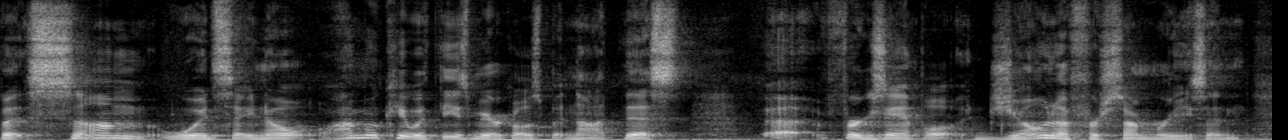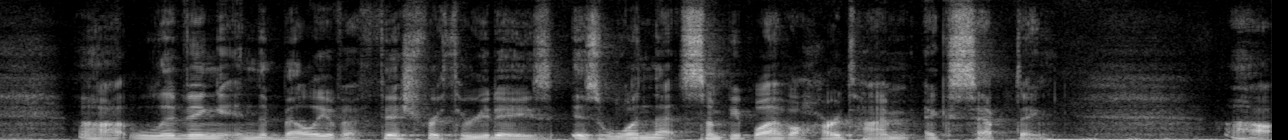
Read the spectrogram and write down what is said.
But some would say, no, I'm okay with these miracles, but not this. Uh, for example, Jonah, for some reason, uh, living in the belly of a fish for three days is one that some people have a hard time accepting. Uh,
